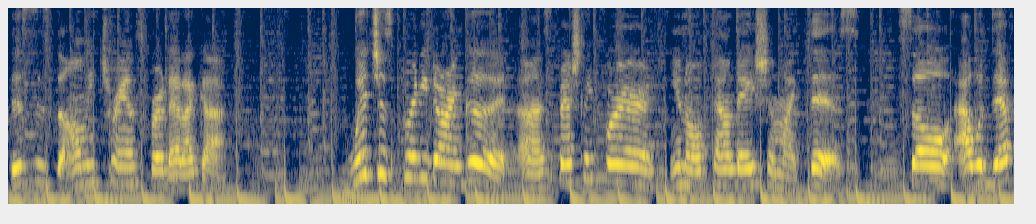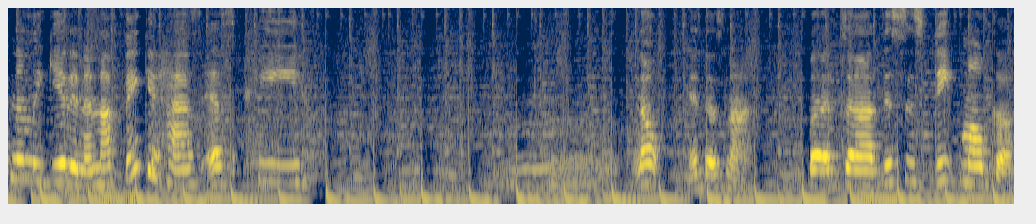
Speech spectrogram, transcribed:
this is the only transfer that I got which is pretty darn good uh, especially for you know a foundation like this. So I would definitely get it and I think it has SP mm, no it does not. But uh, this is deep mocha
